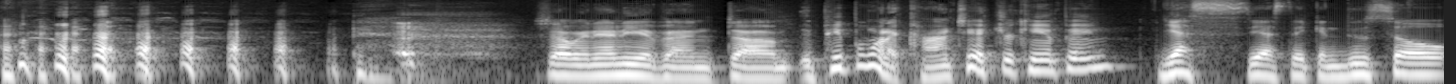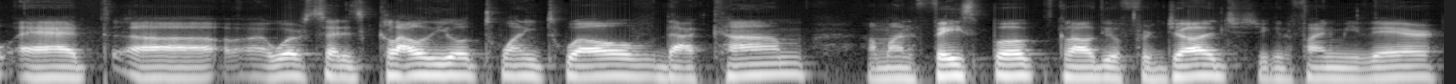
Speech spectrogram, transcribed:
so, in any event, um, if people want to contact your campaign, Yes, yes, they can do so at uh, our website is claudio2012.com. I'm on Facebook, Claudio for Judge. You can find me there.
